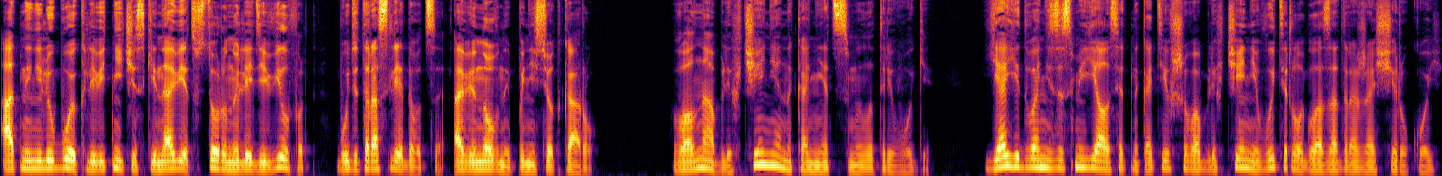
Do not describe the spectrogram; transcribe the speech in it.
Отныне любой клеветнический навет в сторону леди Вилфорд будет расследоваться, а виновный понесет кару». Волна облегчения, наконец, смыла тревоги. Я едва не засмеялась от накатившего облегчения, вытерла глаза дрожащей рукой.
